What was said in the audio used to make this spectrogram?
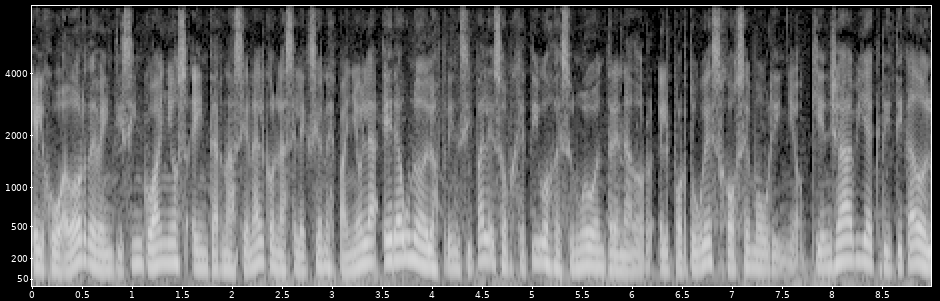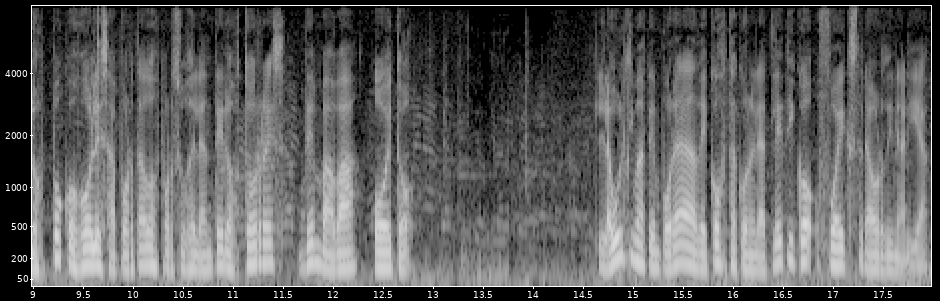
El jugador de 25 años e internacional con la selección española era uno de los principales objetivos de su nuevo entrenador, el portugués José Mourinho, quien ya había criticado los pocos goles aportados por sus delanteros Torres, Dembaba o Eto'o. La última temporada de Costa con el Atlético fue extraordinaria.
